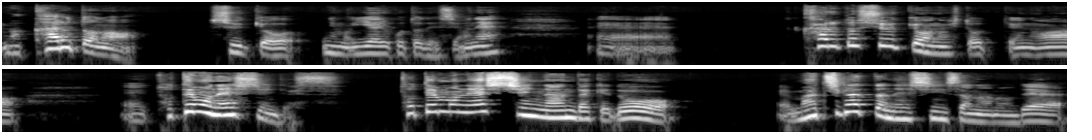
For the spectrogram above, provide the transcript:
まあ、カルトの宗教にも言えることですよね。えー、カルト宗教の人っていうのは、えー、とても熱心です。とても熱心なんだけど、間違った熱心さなので、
